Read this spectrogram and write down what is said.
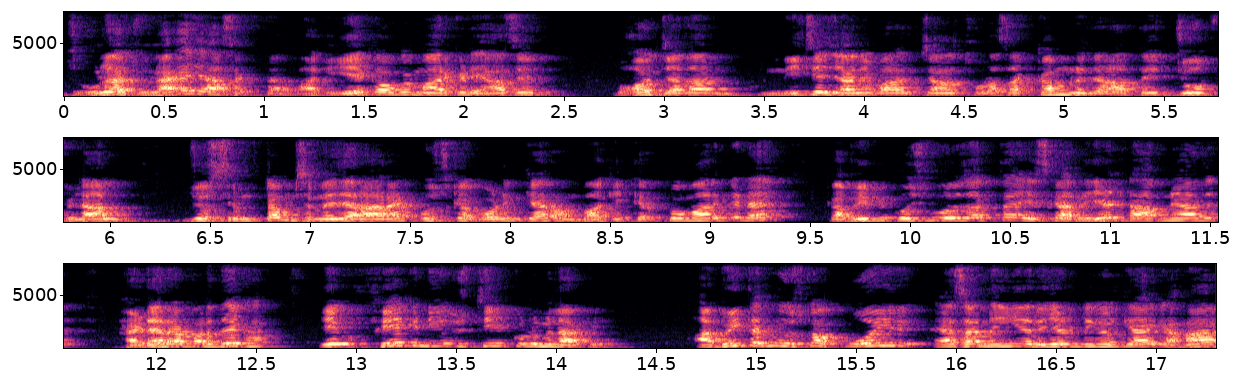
झूला झुलाया जा सकता है, बाकी ये कहो कि मार्केट यहाँ से बहुत ज़्यादा नीचे जाने वाला चांस थोड़ा सा कम नज़र आते हैं, जो फ़िलहाल जो सिम्टम्स नज़र आ रहे हैं, उसके अकॉर्डिंग कह रहा हूँ। बाकी क्रिप्टो मार्केट है, कभी भी कुछ भी हो सकता है। इसका रिज़ल्ट आपने आज हेडरा पर देखा। एक फेक न्यूज़ थी कुल मिला के। अभी तक भी उसका कोई ऐसा नहीं है रिज़ल्ट निकल के आया कि हाँ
